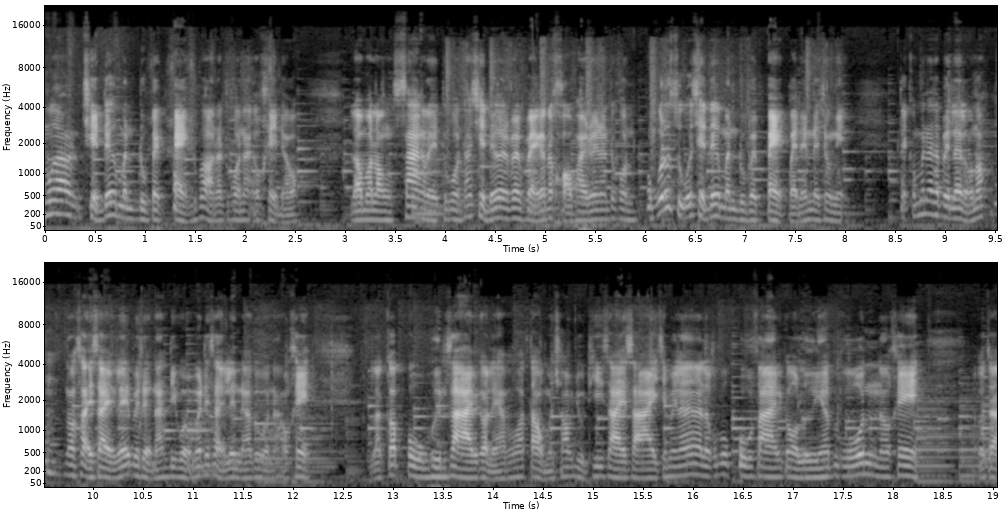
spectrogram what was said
เมื่อเชดเดอร์มันดูแปลกๆหรือเปล่านะทุกคนนะโอเคเดี๋ยว เรามาลองสร้างเลยทุกคน ถ้าเชดเดอร์แปลกๆก็ต้องขออภัยด้วยนะทุกคน ผมก็รู้สึกว่าเชดเดอร์มันดูแปลกๆไปในช่วงนี้ แต่ก็ไม่น่าจะเป็นอะไรหรอกเนาะเราใส่ใส่เล่นไปเถอะนะดีกว่าไม่ได้ใส่เล่นนะทุกคนนะโอเค แล้วก็ปูพื้นทรายไปก่อนเลยครับ เพราะว่าเต่ามันชอบอยู่ที่ทรายทรายใช่ไหมล่ะเราก็ปูปูทรายไปก่อนเลยครับทุกคนโอเค เราจะ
